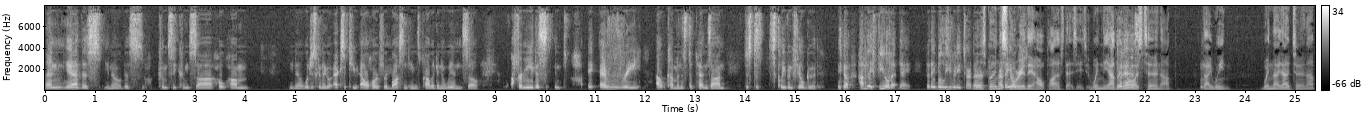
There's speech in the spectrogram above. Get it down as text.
Then yeah, this you know this kumsi kumsa ho hum. You know we're just going to go execute Al Horford Boston team is probably going to win. So uh, for me, this every outcome in this depends on just does Cleveland feel good? You know how do they feel that day? Do they believe in each other? Well, it's been the story of their whole playoff stage. Is when the other guys turn up, they win. When they don't turn up,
